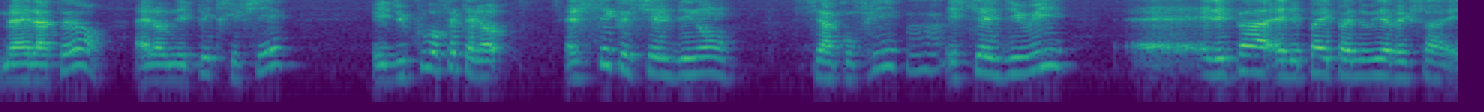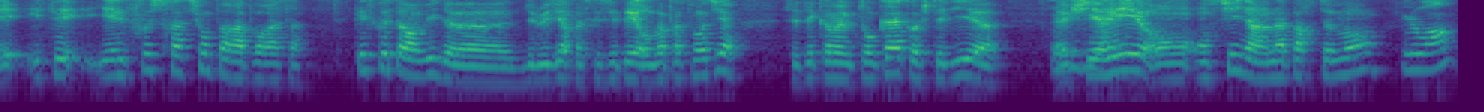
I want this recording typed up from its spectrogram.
mais elle a peur, elle en est pétrifiée. Et du coup, en fait, elle, elle sait que si elle dit non, c'est un conflit. Mhm. Et si elle dit oui, euh, elle n'est pas, pas épanouie avec ça. Et, il y a une frustration par rapport à ça. Qu'est-ce que tu as envie de, lui dire? Parce que c'était, on va pas se mentir, c'était quand même ton cas quand je t'ai dit, euh, euh, chérie, on, signe un appartement. Loin.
